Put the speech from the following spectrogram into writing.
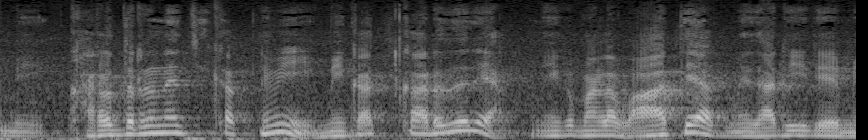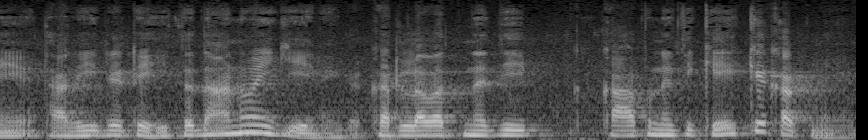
මේ කරදර නැති එකක් නෙමෙයි මේකත් කරදරයක්. මේක මල වාතයක් මේ ශරීරයේ මේ ශරීරයට හිත දානවයි කියන එක. කරලවත් නැති කාපු නැති කේක් එකක් මේක.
